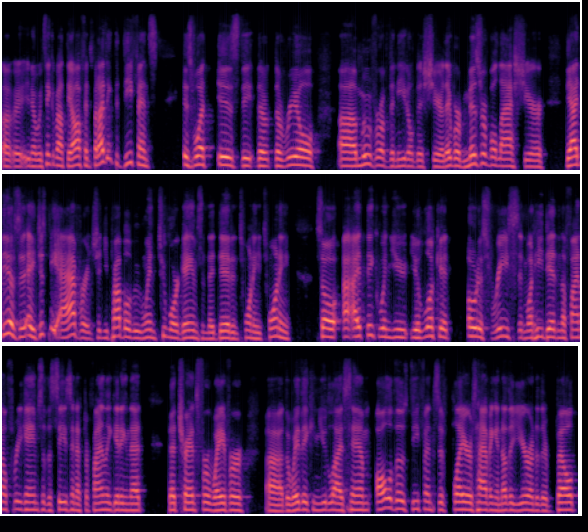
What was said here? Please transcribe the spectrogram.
uh, you know we think about the offense, but I think the defense is what is the the the real uh, mover of the needle this year. They were miserable last year. The idea is, hey, just be average, and you probably win two more games than they did in 2020. So I, I think when you you look at Otis Reese and what he did in the final three games of the season after finally getting that that transfer waiver, uh, the way they can utilize him, all of those defensive players having another year under their belt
